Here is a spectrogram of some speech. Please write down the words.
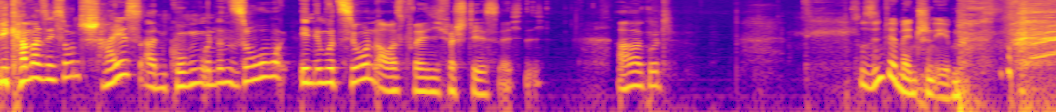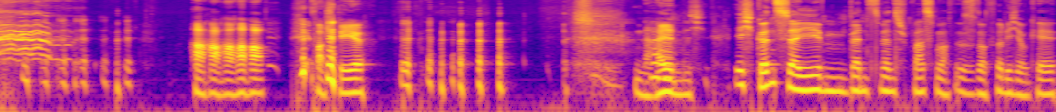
Wie kann man sich so einen Scheiß angucken und dann so in Emotionen ausbrechen? Ich verstehe es echt nicht. Aber gut. So sind wir Menschen eben. Hahaha. Verstehe. Nein, ich, ich gönn's ja jedem, wenn es Spaß macht, ist es doch völlig okay.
